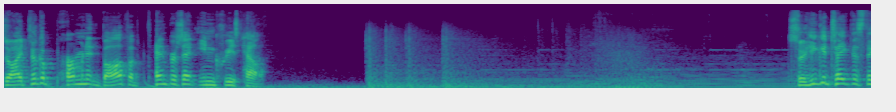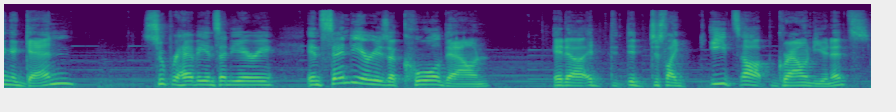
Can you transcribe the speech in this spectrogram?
So I took a permanent buff of 10% increased health. So he could take this thing again. Super heavy incendiary. Incendiary is a cooldown. It uh it it just like eats up ground units.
